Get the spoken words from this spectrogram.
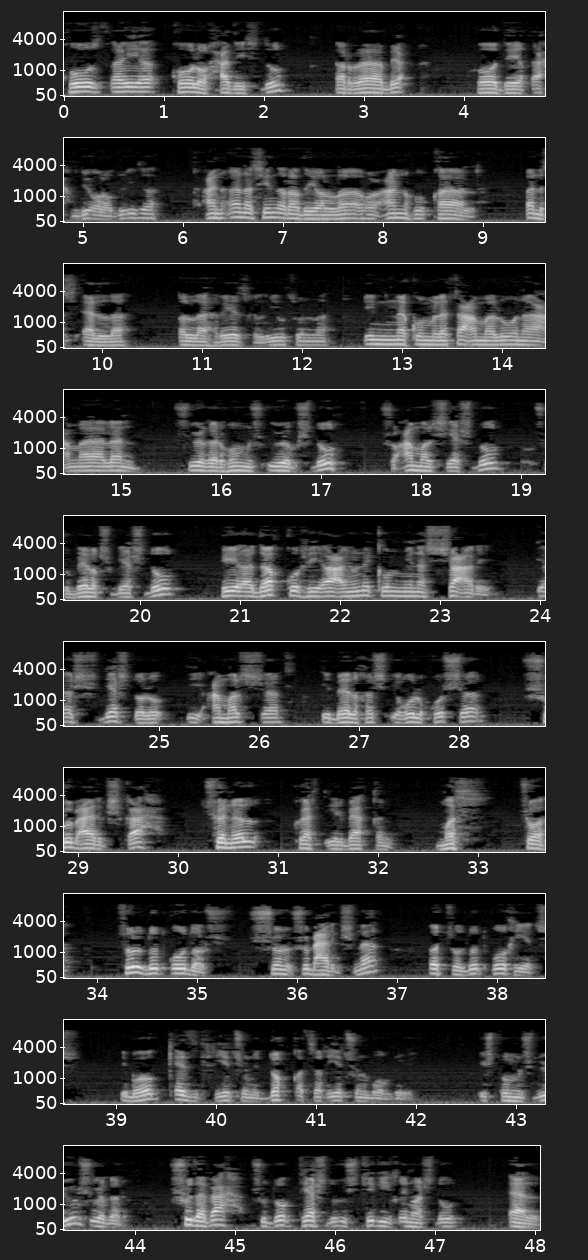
خوز أي قولوا حديث دو. الرابع هو ديق أحمد أرضو إذا. عن أنس رضي الله عنه قال أنس ألا الله رزق ليل سنة. إنكم لتعملون أعمالا شو هم شو شو عمل شيشدو شو بلغش بيشدو هي أدق في أعينكم من الشعر. يش يشتلو يعملش يبلغش يغلقش شو Channel kwart il baqin mas cho sul dut qudolsh shun shu bargishna otsul dut uxiyech ibo kezik yechuni doqqa yechuni boldu. İş tumluş düyül şu yadar. Şu da gah şu dok teşdu üç tigi qinvaşdu el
